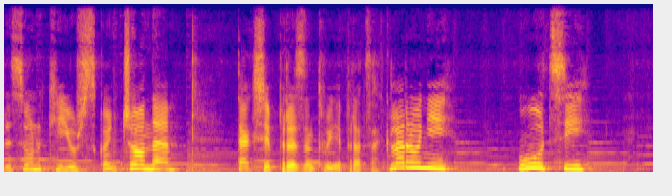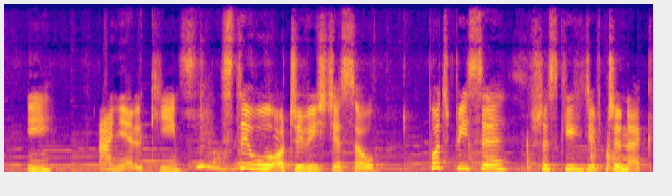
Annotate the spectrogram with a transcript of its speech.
Rysunki już skończone. Tak się prezentuje praca Klaruni, Łucji i Anielki. Z tyłu oczywiście są podpisy wszystkich dziewczynek.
